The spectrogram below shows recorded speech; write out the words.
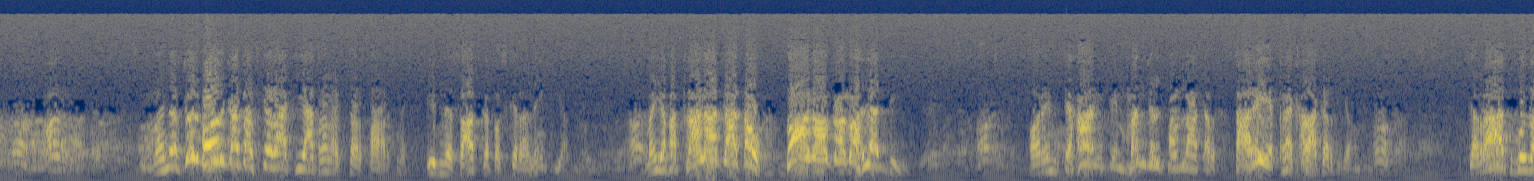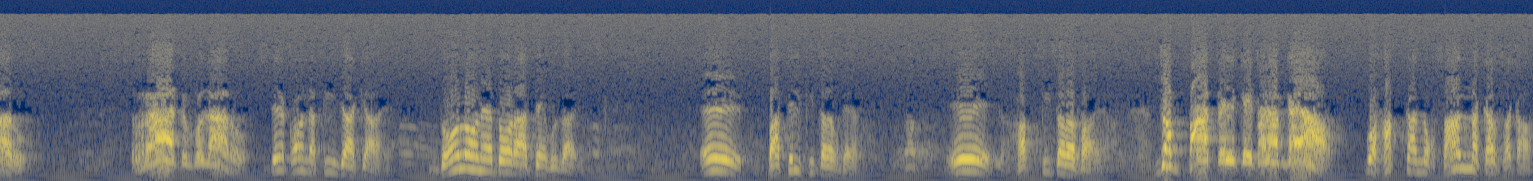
میں نے صرف اور کا تذکرہ کیا تھا نشتر پارک میں۔ ابن صاحب کا تذکرہ نہیں کیا۔ میں یہ بتلانا چاہتا ہوں، دونوں کا مہلت دی۔ اور امتحان کی منزل پر لا کر تاریخ میں کھڑا کر دیا کہ رات گزارو۔ رات گزارو۔ دیکھو نتیجہ کیا ہے۔ دونوں نے دو راتیں گزاری۔ ایک باطل کی طرف گیا۔ ایک حق کی طرف آیا۔ جب باطل کی طرف گیا وہ حق کا نقصان نہ کر سکا۔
